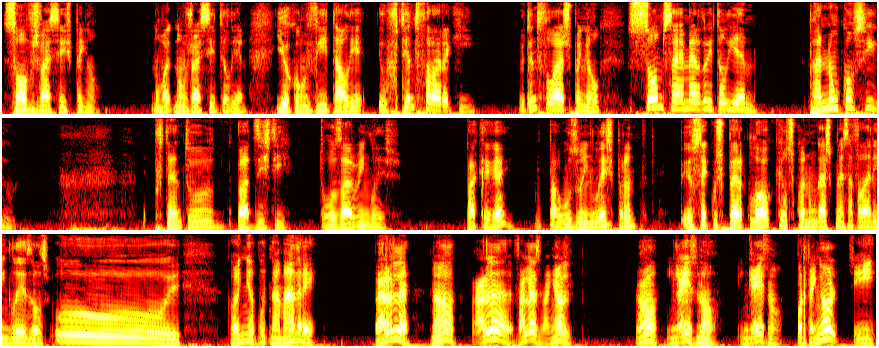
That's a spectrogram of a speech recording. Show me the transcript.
só vos vai sair espanhol. Não, vai, não vos vai ser italiano. E eu, como vim em Itália, eu tento falar aqui, eu tento falar espanhol, só me sai a merda do italiano. Pá, não consigo. Portanto, pá, desisti. Estou a usar o inglês. Pá, caguei. Pá, uso o inglês, pronto. Eu sei que os perco logo, que eles, quando um gajo começa a falar inglês, eles, ui, coño, puta madre, parla, no, fala, fala espanhol. No, inglês não, inglês não, portanhol, sim,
